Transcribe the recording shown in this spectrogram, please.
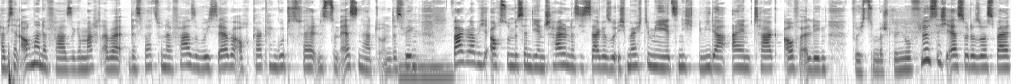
habe ich dann auch mal eine Phase gemacht. Aber das war zu einer Phase, wo ich selber auch gar kein gutes Verhältnis zum Essen hatte. Und deswegen mm. war, glaube ich, auch so ein bisschen die Entscheidung, dass ich sage, so, ich möchte mir jetzt nicht wieder einen Tag auferlegen, wo ich zum Beispiel nur flüssig esse oder sowas, weil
